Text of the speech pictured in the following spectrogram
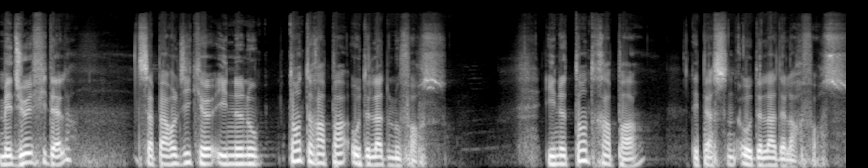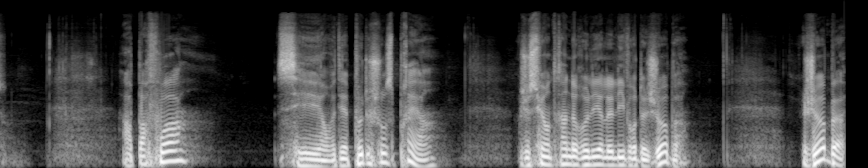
Mais Dieu est fidèle. Sa parole dit qu'il ne nous tentera pas au-delà de nos forces. Il ne tentera pas les personnes au-delà de leurs forces. Alors parfois, c'est, on va dire, peu de choses près. Hein. Je suis en train de relire le livre de Job. Job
